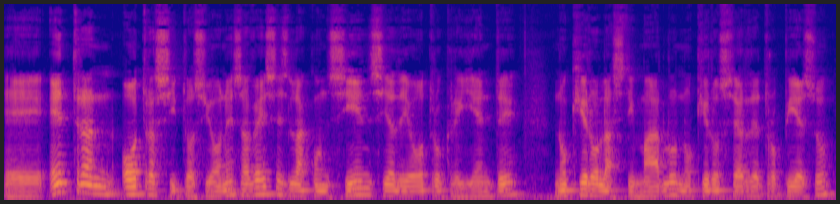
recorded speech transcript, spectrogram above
eh, entran otras situaciones, a veces la conciencia de otro creyente, no quiero lastimarlo, no quiero ser de tropiezo,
